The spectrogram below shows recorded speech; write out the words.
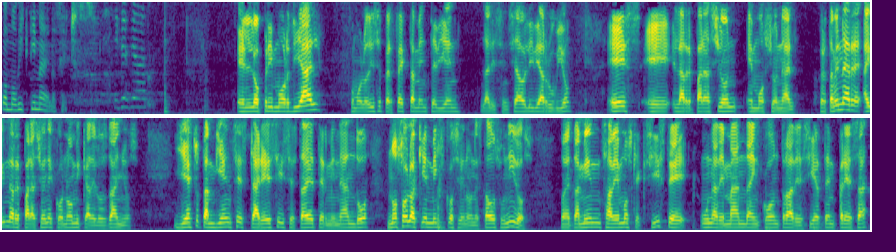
como víctima de los hechos. En lo primordial, como lo dice perfectamente bien la licenciada Olivia Rubio, es eh, la reparación emocional, pero también hay una reparación económica de los daños. Y esto también se esclarece y se está determinando no solo aquí en México, sino en Estados Unidos, donde también sabemos que existe una demanda en contra de cierta empresa,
